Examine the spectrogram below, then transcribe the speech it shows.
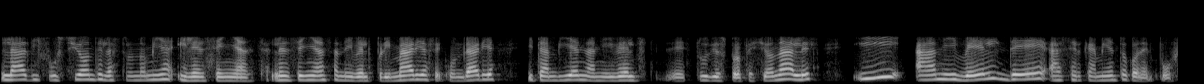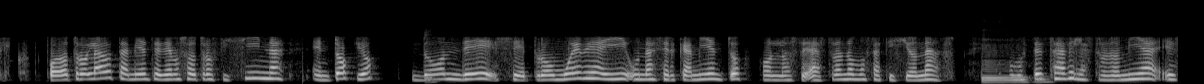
la difusión de la astronomía y la enseñanza, la enseñanza a nivel primaria, secundaria y también a nivel de estudios profesionales y a nivel de acercamiento con el público. Por otro lado, también tenemos otra oficina en Tokio donde se promueve ahí un acercamiento con los astrónomos aficionados. Como usted sabe, la astronomía es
